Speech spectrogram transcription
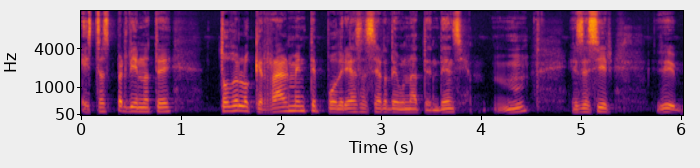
estás perdiéndote todo lo que realmente podrías hacer de una tendencia. Es decir, eh,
